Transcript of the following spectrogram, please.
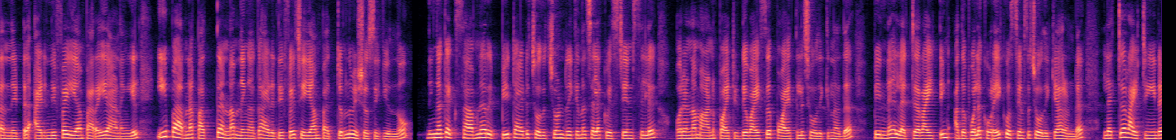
തന്നിട്ട് ഐഡന്റിഫൈ ചെയ്യാൻ പറയുകയാണെങ്കിൽ ഈ പറഞ്ഞ പത്തെണ്ണം നിങ്ങൾക്ക് ഐഡന്റിഫൈ ചെയ്യാൻ പറ്റും എന്ന് വിശ്വസിക്കുന്നു. നിങ്ങൾക്ക് എക്സാമിന് റിപ്പീറ്റ് ആയിട്ട് ചോദിച്ചുകൊണ്ടിരിക്കുന്ന ചില ക്വസ്റ്റ്യൻസിൽ ഒരെണ്ണമാണ് പോയറ്റിക് ഡിവൈസ് പോയത്തിൽ ചോദിക്കുന്നത്. പിന്നെ ലെറ്റർ റൈറ്റിംഗ് അതുപോലെ കുറേ ക്വസ്റ്റ്യൻസ് ചോദിക്കാറുണ്ട്. ലെറ്റർ റൈറ്റിങ്ങിന്റെ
